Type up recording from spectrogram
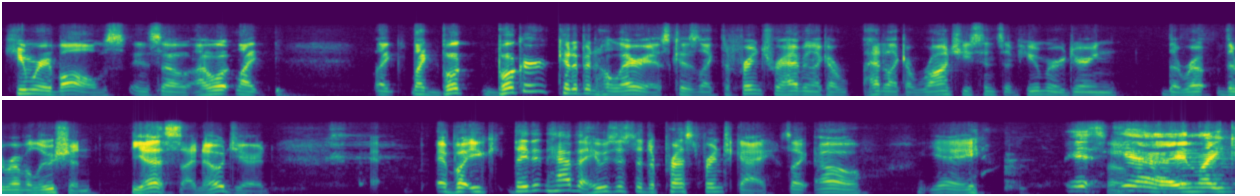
humor evolves, and so I would like, like, like Book Booker could have been hilarious because like the French were having like a had like a raunchy sense of humor during the re- the Revolution. Yes, I know, Jared. Eh, But you, they didn't have that. He was just a depressed French guy. It's like, oh, yay. It, So- Yeah, and like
